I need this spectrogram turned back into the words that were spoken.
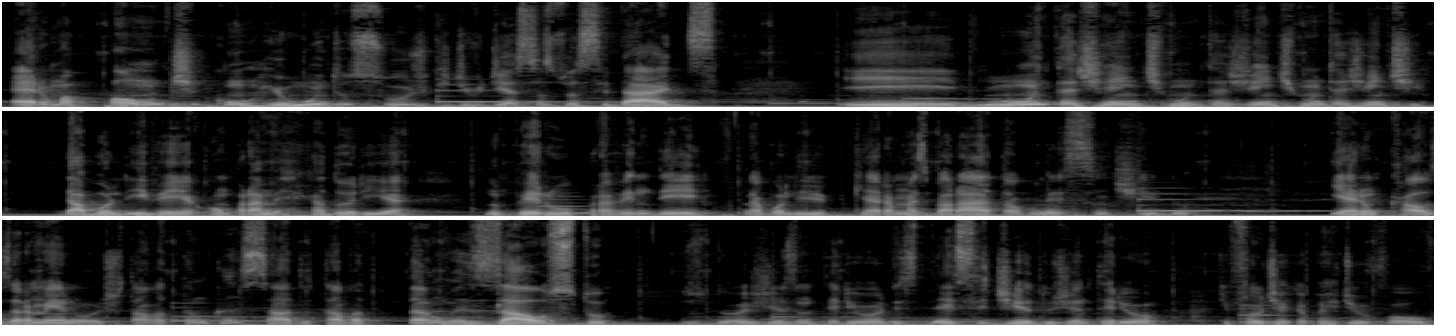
Era uma ponte com um rio muito sujo que dividia essas duas cidades e muita gente, muita gente, muita gente da Bolívia ia comprar mercadoria no Peru para vender na Bolívia porque era mais barato, algo nesse sentido. E era um caos, era meia-noite, eu tava tão cansado, tava tão exausto dos dois dias anteriores, desse dia do dia anterior, que foi o dia que eu perdi o voo.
